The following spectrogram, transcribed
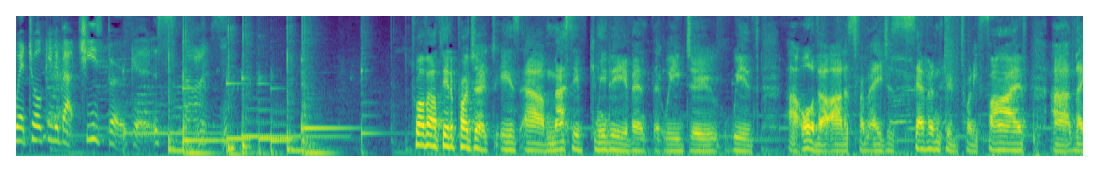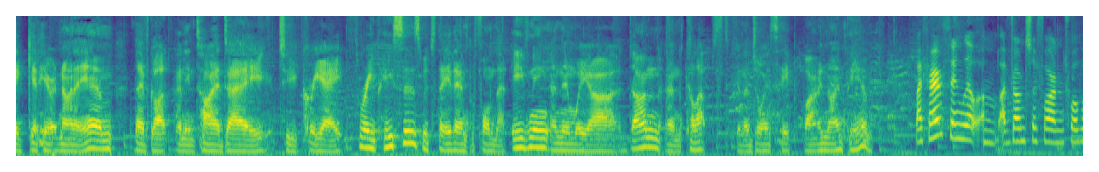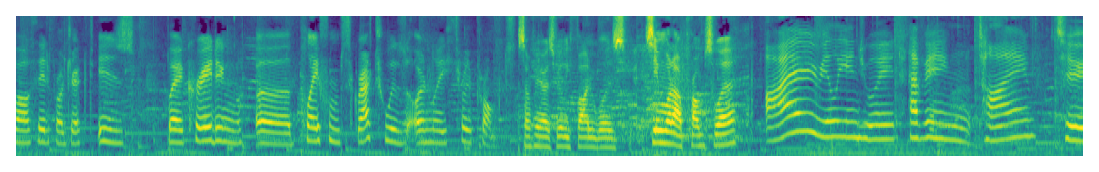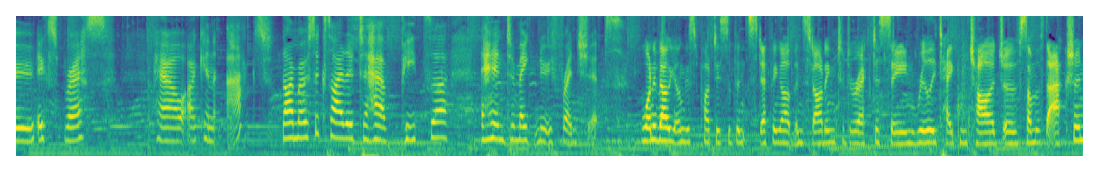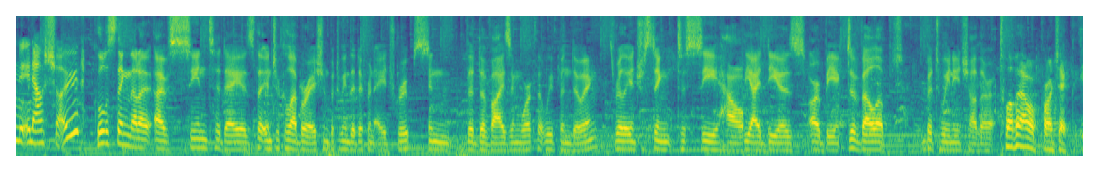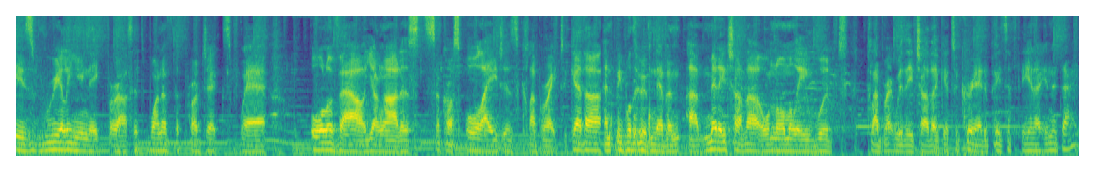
We're talking about cheeseburgers. Nice. 12 Hour Theatre Project is our massive community event that we do with uh, all of our artists from ages 7 through to 25. Uh, they get here at 9am. They've got an entire day to create three pieces, which they then perform that evening, and then we are done and collapsed in a joyous heap by 9pm. My favourite thing that um, I've done so far in the 12 Hour Theatre Project is by creating a play from scratch with only three prompts. Something that was really fun was seeing what our prompts were. I really enjoyed having time to express how I can act. I'm most excited to have pizza and to make new friendships one of our youngest participants stepping up and starting to direct a scene, really taking charge of some of the action in our show. Coolest thing that I, have seen today is the intercollaboration between the different age groups in the devising work that we've been doing. It's really interesting to see how the ideas are being developed between each other. 12 Hour Project is really unique for us. It's one of the projects where all of our young artists across all ages collaborate together and people who have never uh, met each other or normally would collaborate with each other get to create a piece of theatre in a day.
